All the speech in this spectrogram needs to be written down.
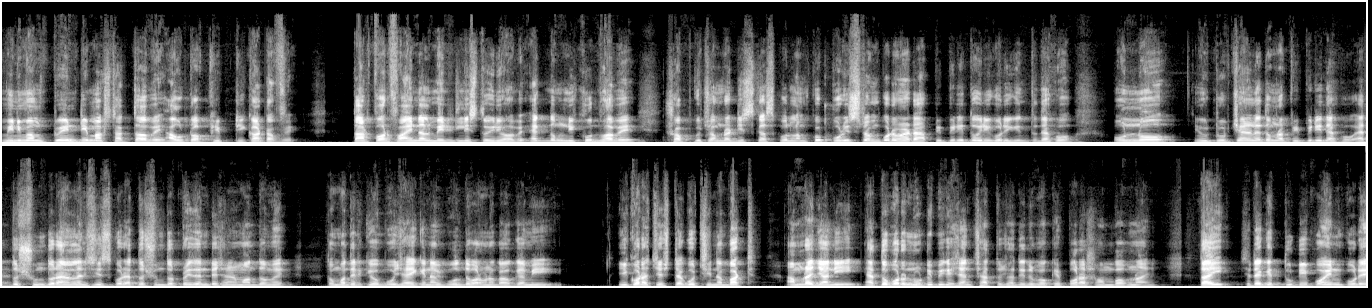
মিনিমাম টোয়েন্টি মার্কস থাকতে হবে আউট অফ ফিফটি কাট অফে তারপর ফাইনাল মেরিট লিস্ট তৈরি হবে। একদম নিখুঁতভাবে সব কিছু আমরা ডিসকাস করলাম। খুব পরিশ্রম করে আমরা একটা পিপিটি তৈরি করি কিন্তু। দেখো, অন্য ইউটিউব চ্যানেলে তোমরা পিপিটি দেখো, এত সুন্দর অ্যানালাইসিস করে, এত সুন্দর প্রেজেন্টেশনের মাধ্যমে তোমাদের কেউ বোঝায় কিনা আমি বলতে পারব না, কাউকে আমি ই করার চেষ্টা করছি না বাট আমরা জানি এত বড় নোটিফিকেশান ছাত্রছাত্রীদের পক্ষে পড়া সম্ভব নয়, তাই সেটাকে ত্রুটি পয়েন্ট করে,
